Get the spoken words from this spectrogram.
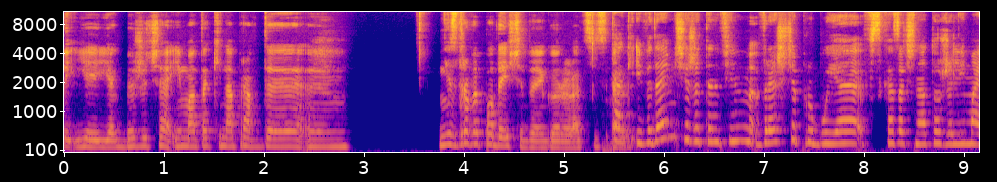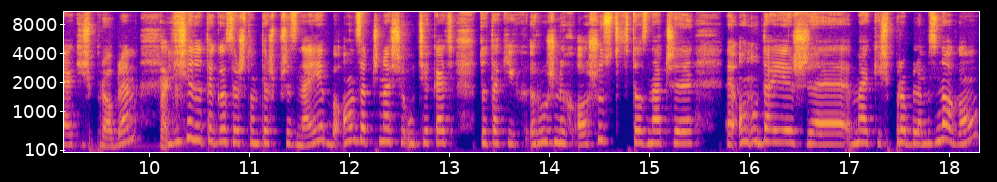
i jej jakby życia i ma takie naprawdę y, niezdrowe podejście do jego relacji z El. Tak, i wydaje mi się, że ten film wreszcie próbuje wskazać na to, że Lee ma jakiś problem. Tak. Lee się do tego zresztą też przyznaje, bo on zaczyna się uciekać do takich różnych oszustw, to znaczy e, on udaje, że ma jakiś problem z nogą,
